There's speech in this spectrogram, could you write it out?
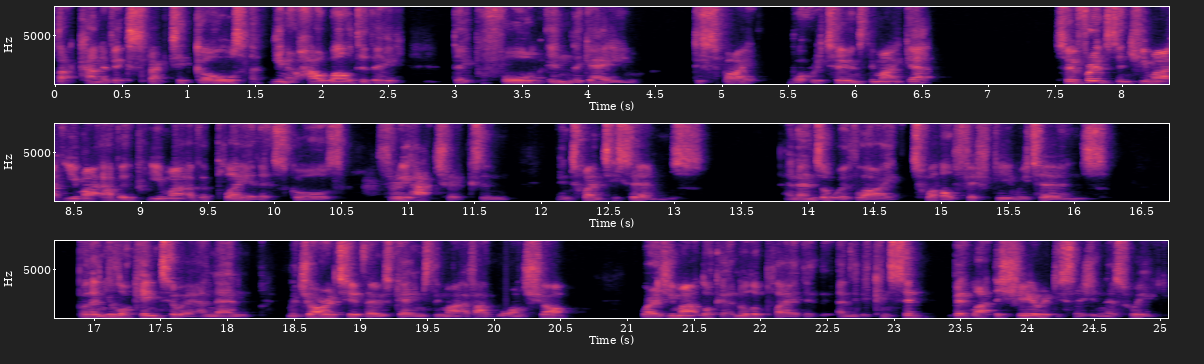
that kind of expected goals. You know, how well do they they perform in the game despite what returns they might get? So, for instance, you might you might have a you might have a player that scores three hat tricks in in 20 sims and ends up with like 12, 15 returns. But then you look into it, and then majority of those games they might have had one shot. Whereas you might look at another player that, and they can sit a bit like the Shearer decision this week.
